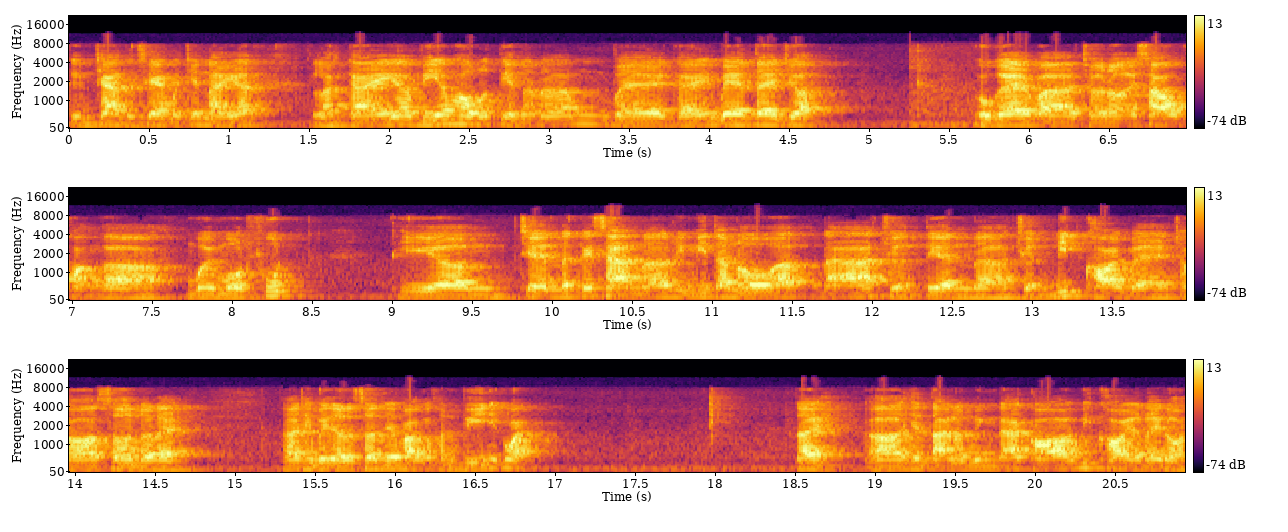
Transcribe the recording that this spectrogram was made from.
kiểm tra thử xem ở trên này á, là cái ví home nó tiền nó về cái BT chưa? Ok và chờ đợi sau khoảng ờ, uh, 11 phút thì uh, trên cái sàn ờ, uh, Remitano uh, đã chuyển tiền uh, chuyển Bitcoin về cho Sơn rồi này. Đó, thì bây giờ là Sơn sẽ vào cái phần ví nhé các bạn. Đây uh, hiện tại là mình đã có Bitcoin ở đây rồi.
